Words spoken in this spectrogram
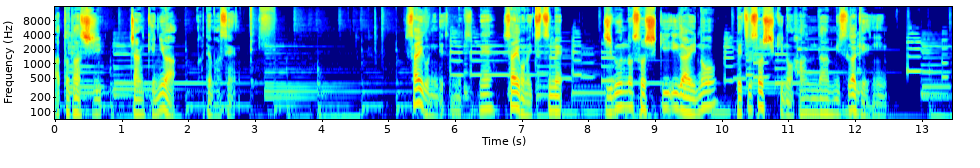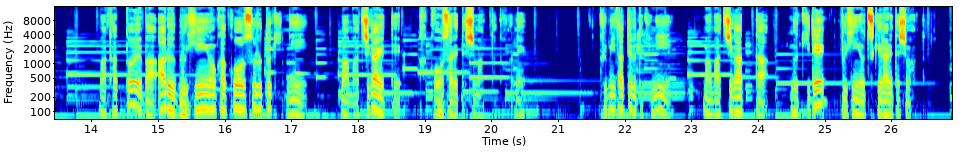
後出しじゃんけんには勝てません。最後にですね最後の5つ目自分の組織以外の別組織の判断ミスが原因。まあ、例えばある部品を加工するときに、まあ、間違えて加工されてしまったとかね。組み立てるときに、まあ、間違った向きで部品をつけられてしまった。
